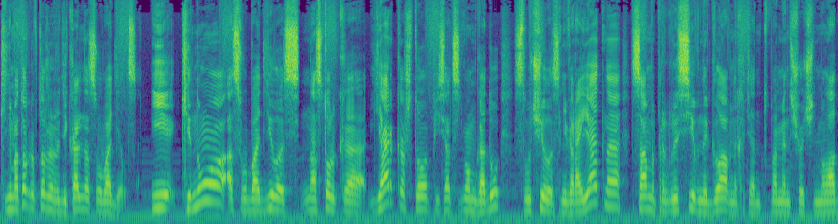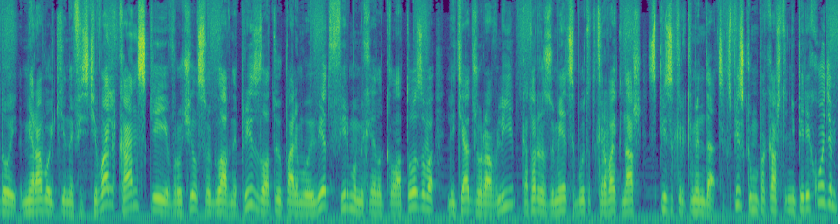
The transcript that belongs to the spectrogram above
кинематограф тоже радикально освободился. И кино освободилось настолько ярко, что в 1957 году случилось невероятно. Самый прогрессивный, главный, хотя на тот момент еще очень молодой, мировой кинофестиваль, Канский, вручил свой главный приз «Золотую пальмовую ветвь» фильму Михаила Колотозова «Летят журавли», который, разумеется, будет открывать наш список рекомендаций. К списку мы пока что не переходим.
